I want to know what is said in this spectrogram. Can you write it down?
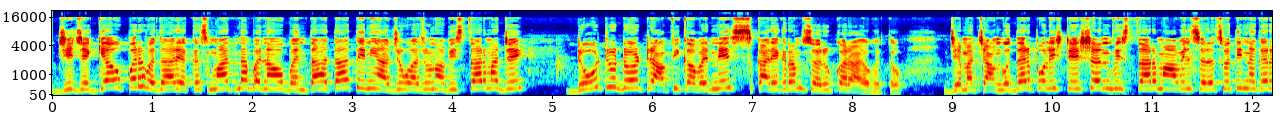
જે જગ્યા ઉપર વધારે અકસ્માતના બનાવો બનતા હતા, તેની આજુબાજુના વિસ્તારમાં જઈ door to door traffic awareness કાર્યક્રમ શરૂ કરાયો હતો, જેમાં ચાંગોદર પોલીસ સ્ટેશન વિસ્તારમાં આવેલ સરસ્વતી નગર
